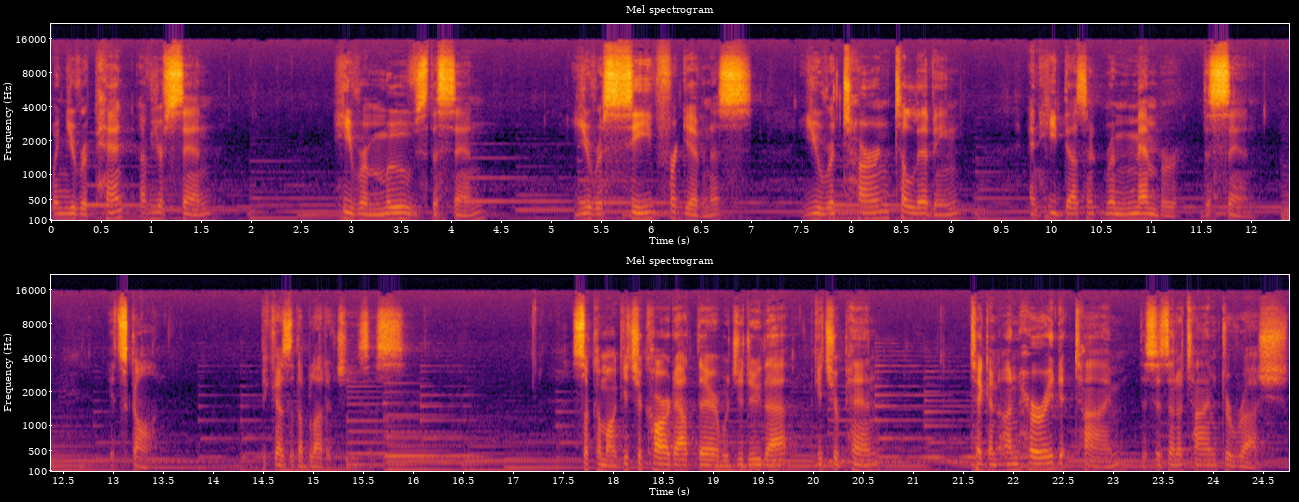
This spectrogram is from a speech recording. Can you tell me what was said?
When you repent of your sin, He removes the sin. You receive forgiveness. You return to living and he doesn't remember the sin. It's gone because of the blood of Jesus. So come on, get your card out there. Would you do that? Get your pen. Take an unhurried time. This isn't a time to rush.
